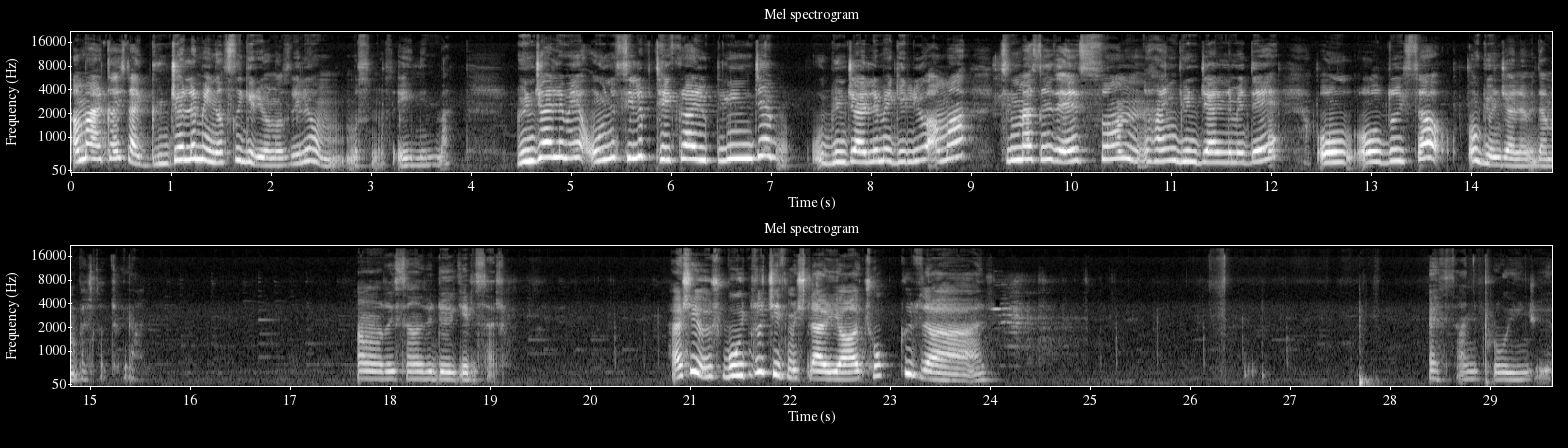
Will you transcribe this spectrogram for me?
Ama arkadaşlar güncellemeye nasıl giriyorsunuz biliyor musunuz? Eğileyim ben. Güncellemeye oyunu silip tekrar yükleyince güncelleme geliyor ama silmezseniz en son hangi güncellemede ol- olduysa o güncellemeden başlatıyor. Anladıysanız videoyu geri sar. Her şeyi üç boyutlu çizmişler ya. Çok güzel. Efsane pro oyuncuyu.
